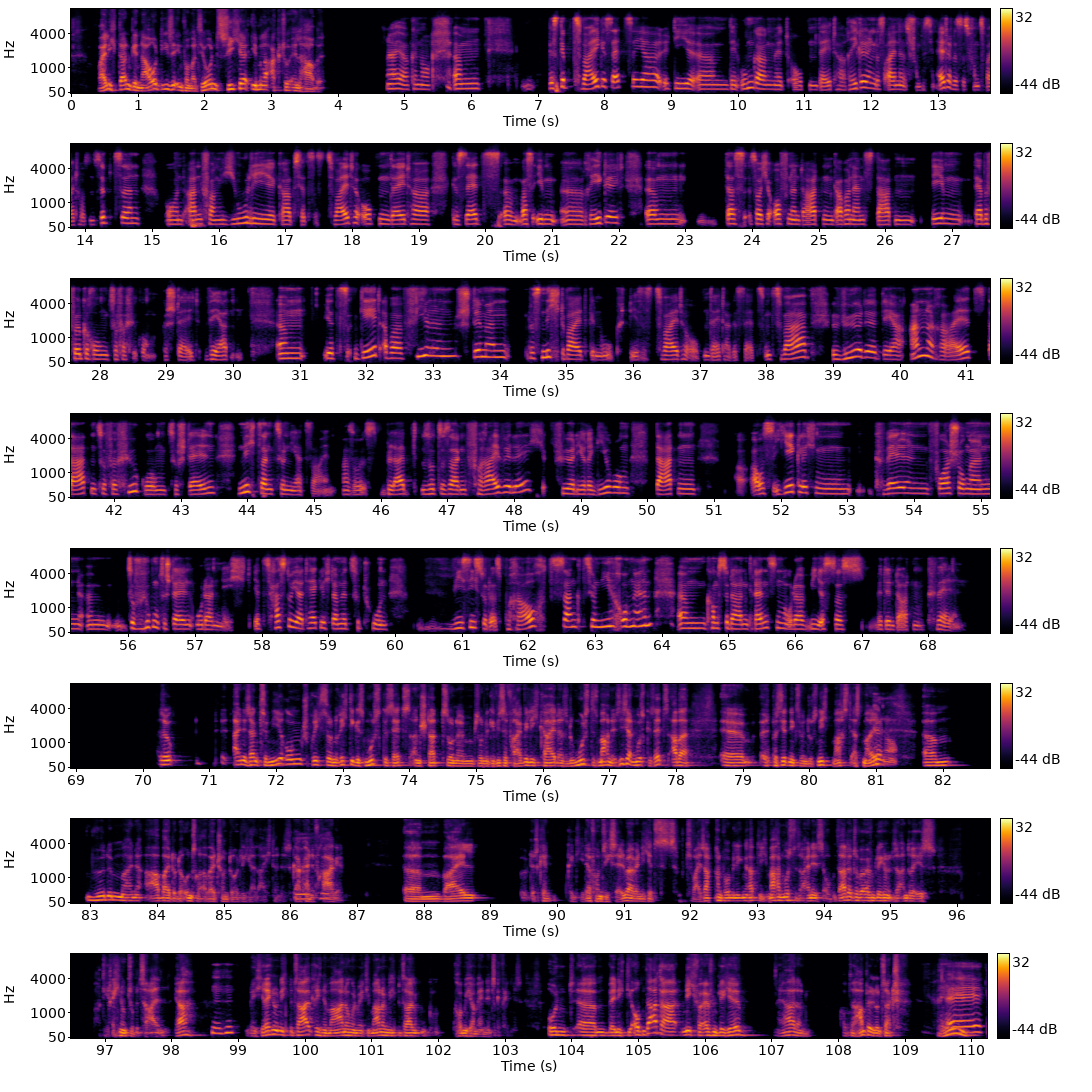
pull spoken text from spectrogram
weil ich dann genau diese Informationen sicher immer aktuell habe. Ah ja, genau. Ähm, es gibt zwei Gesetze ja, die ähm, den Umgang mit Open Data regeln. Das eine ist schon ein bisschen älter, das ist von 2017 und Anfang Juli gab es jetzt das zweite Open Data Gesetz, ähm, was eben äh, regelt, ähm, dass solche offenen Daten, Governance-Daten dem der Bevölkerung zur Verfügung gestellt werden. Ähm, jetzt geht aber vielen Stimmen das nicht weit genug, dieses zweite Open Data Gesetz. Und zwar würde der Anreiz, Daten zur Verfügung zu stellen, nicht sanktioniert sein. Also es bleibt sozusagen freiwillig für die Regierung, Daten aus jeglichen Quellen, Forschungen ähm, zur Verfügung zu stellen oder nicht. Jetzt hast du ja täglich damit zu tun. Wie siehst du das? Braucht Sanktionierungen? Ähm, kommst du da an Grenzen oder wie ist das mit den Datenquellen? Also eine Sanktionierung, sprich so ein richtiges Mussgesetz anstatt so eine, so eine gewisse Freiwilligkeit. Also du musst es machen. Es ist ja ein Mussgesetz, aber äh, es passiert nichts, wenn du es nicht machst erstmal. Genau. Ähm, würde meine Arbeit oder unsere Arbeit schon deutlich erleichtern. Das ist gar mhm. keine Frage. Ähm, weil das kennt, kennt jeder von sich selber, wenn ich jetzt zwei Sachen vor mir liegen habe, die ich machen muss. Das eine ist Open Data zu veröffentlichen und das andere ist die Rechnung zu bezahlen. Ja, Mhm. Wenn ich die Rechnung nicht bezahle, kriege ich eine Mahnung und wenn ich die Mahnung nicht bezahle, komme ich am Ende ins Gefängnis. Und ähm, wenn ich die Open Data nicht veröffentliche, ja, dann kommt der Hampel und sagt, hey, hey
